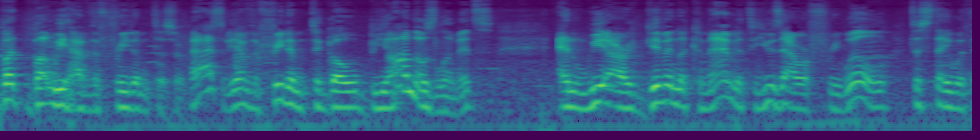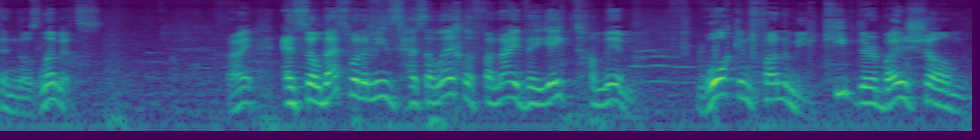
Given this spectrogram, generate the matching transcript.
but but we have the freedom to surpass it. We have the freedom to go beyond those limits, and we are given the commandment to use our free will to stay within those limits. Right? And so that's what it means. Hasalech lefanai tamim. Walk in front of me. Keep the Rabban Shalom.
